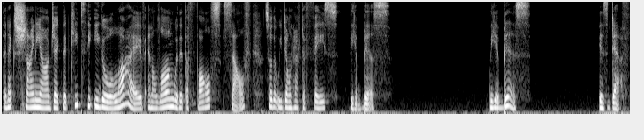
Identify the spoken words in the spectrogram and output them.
the next shiny object that keeps the ego alive, and along with it, the false self, so that we don't have to face the abyss the abyss is death.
